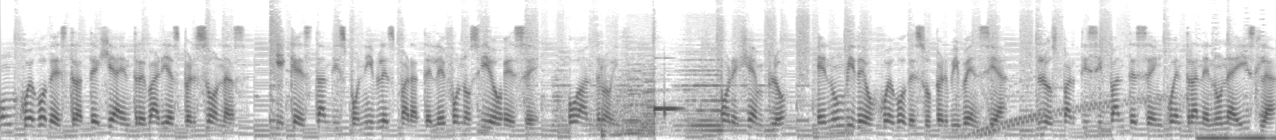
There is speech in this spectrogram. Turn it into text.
un juego de estrategia entre varias personas, y que están disponibles para teléfonos iOS o Android. Por ejemplo, en un videojuego de supervivencia, los participantes se encuentran en una isla,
